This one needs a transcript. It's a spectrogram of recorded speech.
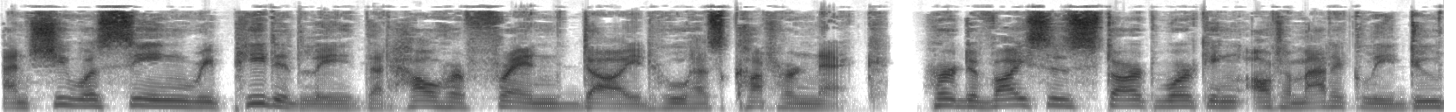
And she was seeing repeatedly that how her friend died who has cut her neck. Her devices start working automatically due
